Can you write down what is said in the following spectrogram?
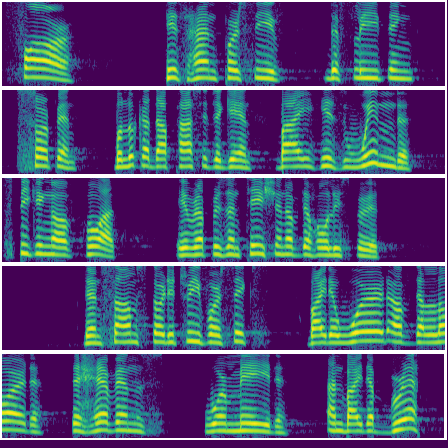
far. His hand perceived the fleeting serpent. But look at that passage again. By his wind, speaking of what? A representation of the Holy Spirit. Then Psalms 33, verse 6 By the word of the Lord the heavens were made, and by the breath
